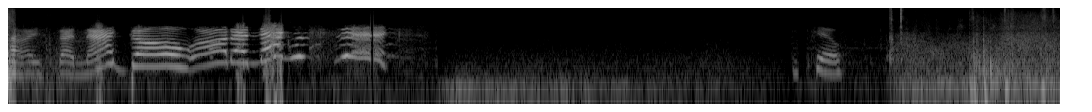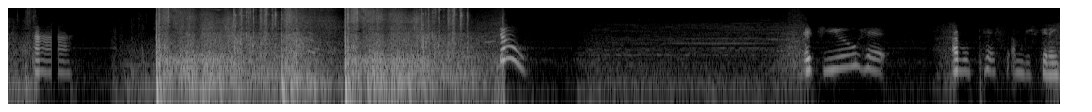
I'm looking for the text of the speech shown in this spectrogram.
Nice. That nag though. Oh, that nag was sick. Two. Uh, no! If you hit, I will piss. Just kidding.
